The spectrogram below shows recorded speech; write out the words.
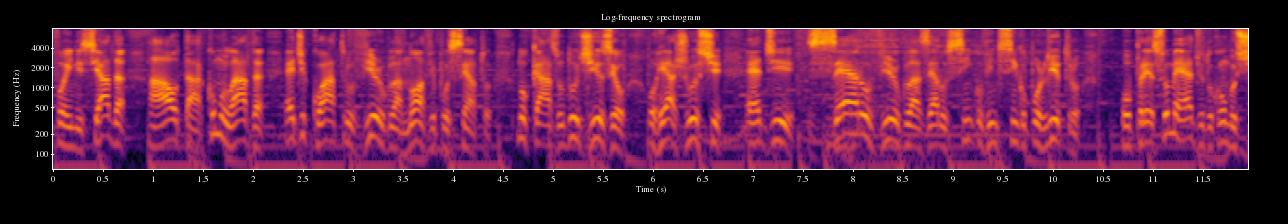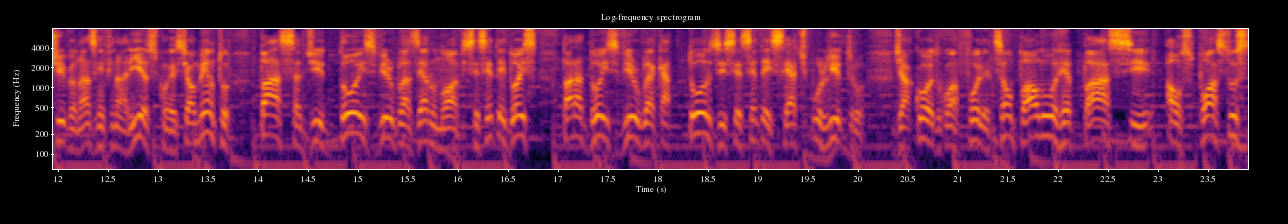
foi iniciada, a alta acumulada é de 4,9%. No caso do diesel, o reajuste é de 0,0525 por litro. O preço médio do combustível nas refinarias com esse aumento passa de 2,0962 para 2,1467 por litro. De acordo com a Folha de São Paulo, o repasse aos postos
